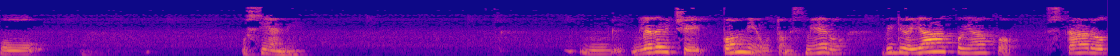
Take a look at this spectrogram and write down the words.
u, u sjeni. Gledajući pomnije u tom smjeru, vidio jako, jako starog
